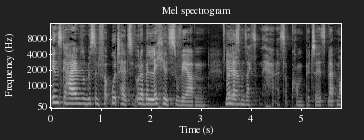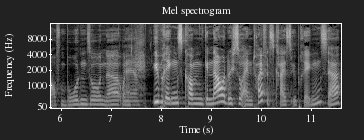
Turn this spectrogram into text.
insgeheim so ein bisschen verurteilt oder belächelt zu werden. Ne, ja, dass man sagt, ja, also komm bitte, jetzt bleib mal auf dem Boden so, ne? Und ja, übrigens kommen genau durch so einen Teufelskreis übrigens, ja,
